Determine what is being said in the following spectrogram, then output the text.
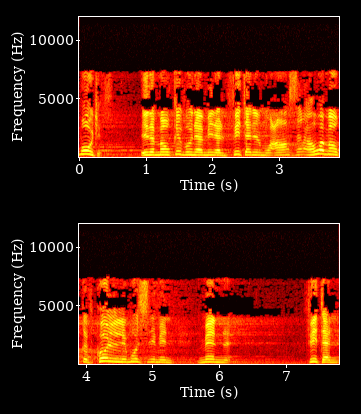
موجز. إذا موقفنا من الفتن المعاصرة هو موقف كل مسلم من فتن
